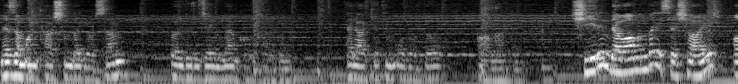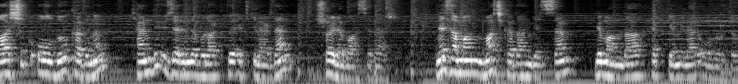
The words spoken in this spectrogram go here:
Ne zaman karşımda görsem öldüreceğimden korkardım. Felaketim olurdu, ağlardım. Şiirin devamında ise şair aşık olduğu kadının kendi üzerinde bıraktığı etkilerden şöyle bahseder. Ne zaman Maçka'dan geçsem limanda hep gemiler olurdu.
